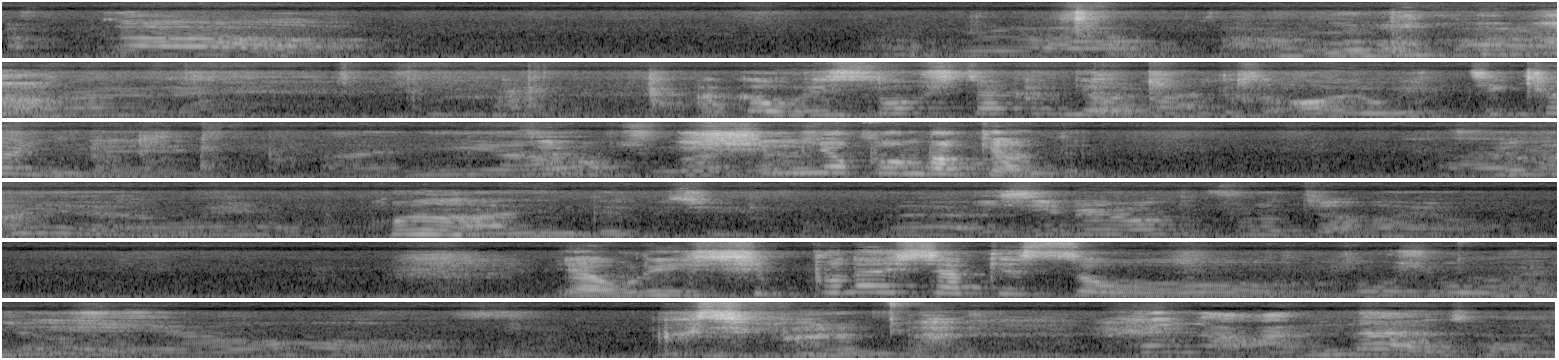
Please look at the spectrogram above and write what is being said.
아까 아 몰라 아까 뭐야? 말안 할래 아까 우리 수업 시작한 게 얼마 안 돼서 아 여기 찍혀 있네. 아니야 16분밖에 안 돼. 아니에요 그건 아닌데, 그지? 네. 21번도 풀었잖아요. 야 우리 10분에 시작했어. 55분이죠. 아니에요 거짓말한다. 생각 안 나요 저는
